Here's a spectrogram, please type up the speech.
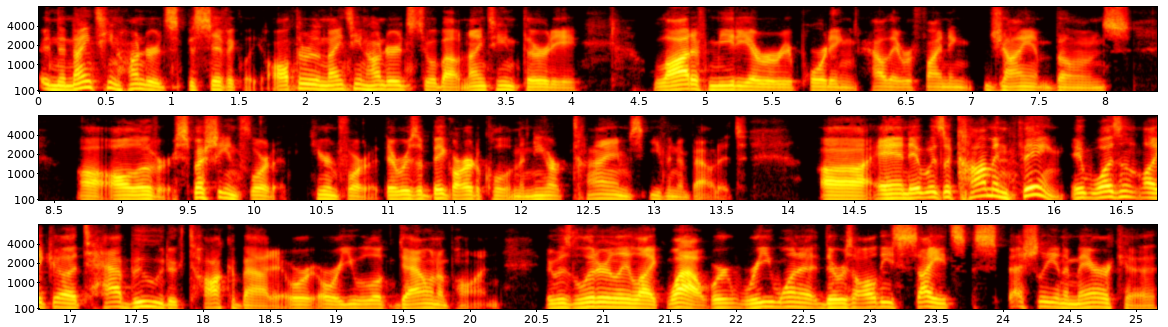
in the 1900s specifically, all through the 1900s to about 1930, a lot of media were reporting how they were finding giant bones uh, all over, especially in Florida. Here in Florida, there was a big article in the New York Times even about it. Uh, and it was a common thing. It wasn't like a taboo to talk about it or or you look down upon. It was literally like, wow, we're we want to. There was all these sites, especially in America,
